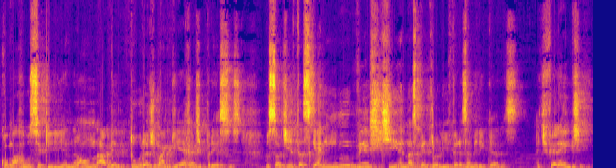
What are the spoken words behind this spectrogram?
como a Rússia queria, não a abertura de uma guerra de preços. Os sauditas querem investir nas petrolíferas americanas. É diferente.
